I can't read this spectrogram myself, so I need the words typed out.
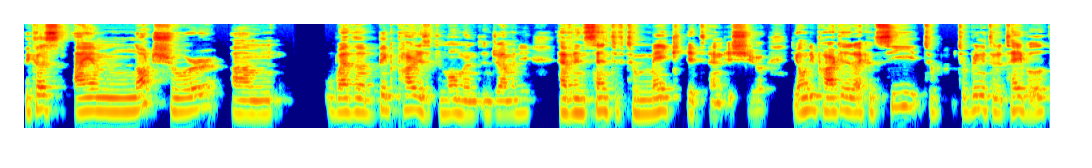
because I am not sure um, whether big parties at the moment in Germany have an incentive to make it an issue. The only party that I could see to, to bring it to the table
